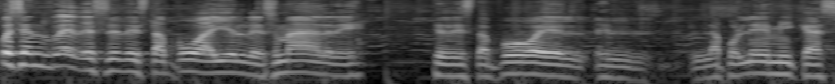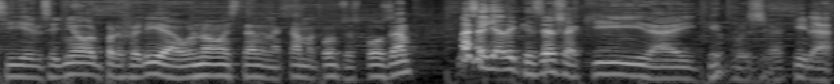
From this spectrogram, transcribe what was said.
pues en redes se destapó ahí el desmadre, se destapó el, el, la polémica si el señor prefería o no estar en la cama con su esposa. Más allá de que sea Shakira y que pues Shakira...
